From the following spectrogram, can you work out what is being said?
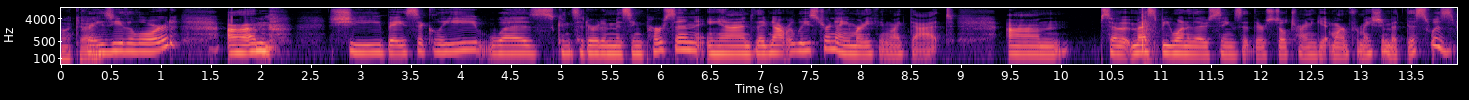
Okay. praise ye the Lord. Um, She basically was considered a missing person, and they've not released her name or anything like that. Um, so it must be one of those things that they're still trying to get more information. But this was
